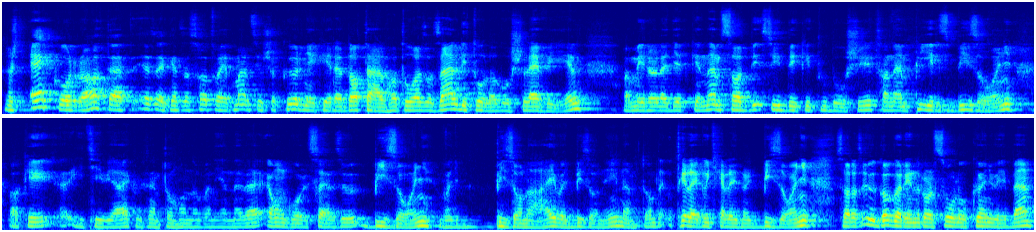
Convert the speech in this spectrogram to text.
Most ekkorra, tehát 1967 március a környékére datálható az az állítólagos levél, amiről egyébként nem Sziddiki tudósít, hanem Pierce Bizony, aki így hívják, nem tudom honnan van ilyen neve, angol szerző Bizony, vagy Bizonáj, vagy Bizoni, nem tudom, de tényleg úgy kell írni, hogy Bizony. Szóval az ő Gagarinról szóló könyvében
